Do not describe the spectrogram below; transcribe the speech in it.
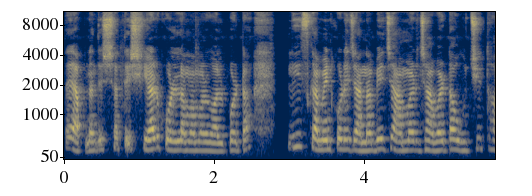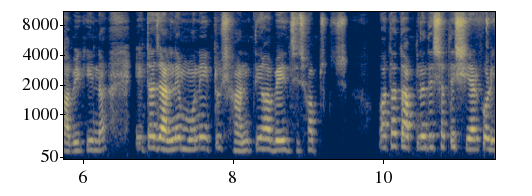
তাই আপনাদের সাথে শেয়ার করলাম আমার গল্পটা। প্লিজ কমেন্ট করে জানাবে যে আমার যাওয়াটা উচিত হবে কি না। এটা জানলে মনে একটু শান্তি হবে যে সব কথা তো আপনাদের সাথে শেয়ার করি।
